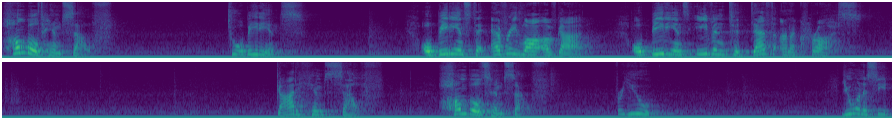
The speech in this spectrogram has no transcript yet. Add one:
humbled himself to obedience. Obedience to every law of God. Obedience even to death on a cross. God Himself humbles Himself for you. You want to see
